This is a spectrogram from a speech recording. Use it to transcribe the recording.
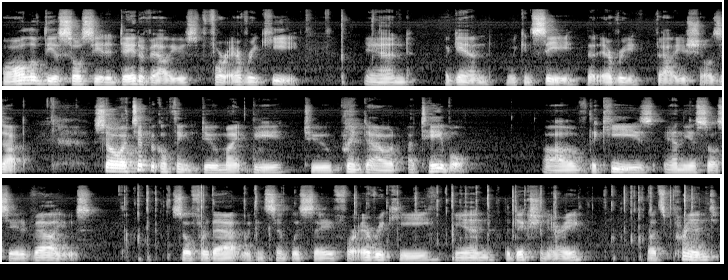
all of the associated data values for every key. And again, we can see that every value shows up. So a typical thing to do might be to print out a table of the keys and the associated values. So for that, we can simply say for every key in the dictionary, let's print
